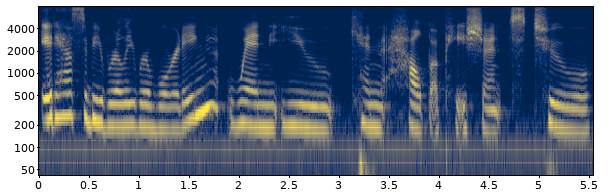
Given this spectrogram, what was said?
It has to be really rewarding when you can help a patient to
